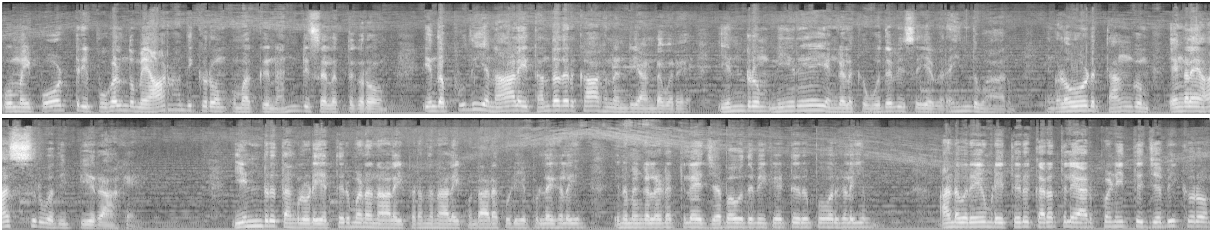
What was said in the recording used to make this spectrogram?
உம்மை போற்றி புகழ்ந்துமை ஆராதிக்கிறோம் உமக்கு நன்றி செலுத்துகிறோம். இந்த புதிய நாளை தந்ததற்காக நன்றி ஆண்டவரே. இன்றும் நீரே எங்களுக்கு உதவி செய்ய விரைந்து வாரும். எங்களோடு தங்கும் எங்களை ஆசிர்வதிப்பீராக. இன்று தங்களுடைய திருமண நாளை பிறந்த நாளை கொண்டாடக்கூடிய பிள்ளைகளையும் இன்னும் எங்களிடத்திலே ஜெப உதவி கேட்டு இருப்பவர்களையும் ஆண்டவரே உடைய திருக்கரத்திலே அர்ப்பணித்து ஜெபிக்கிறோம்.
